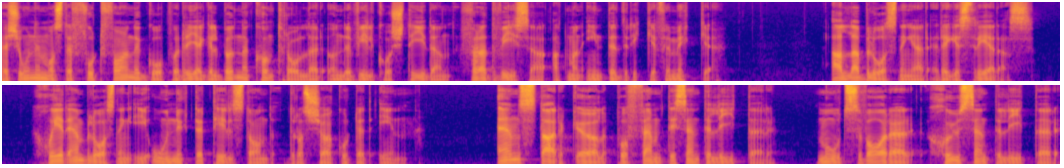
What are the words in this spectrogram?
Personen måste fortfarande gå på regelbundna kontroller under villkorstiden för att visa att man inte dricker för mycket. Alla blåsningar registreras. Sker en blåsning i onyktert tillstånd dras körkortet in. En starköl på 50 centiliter motsvarar 7 centiliter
